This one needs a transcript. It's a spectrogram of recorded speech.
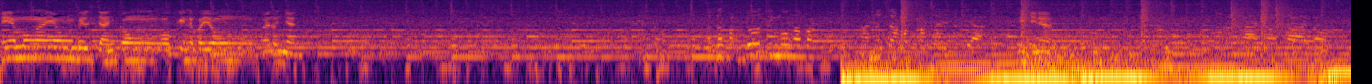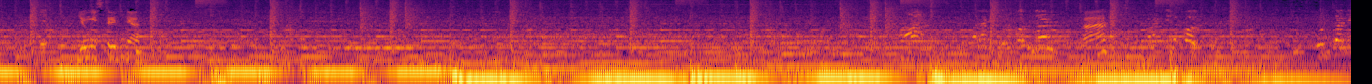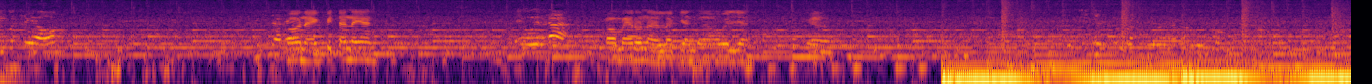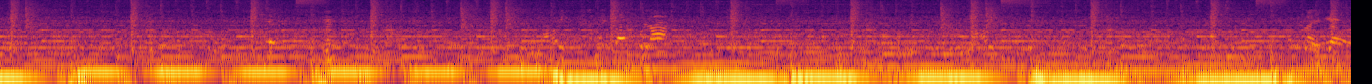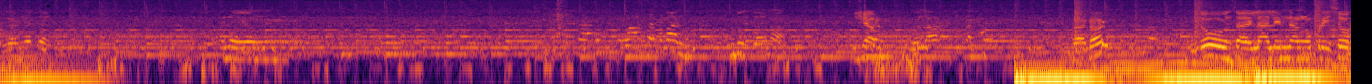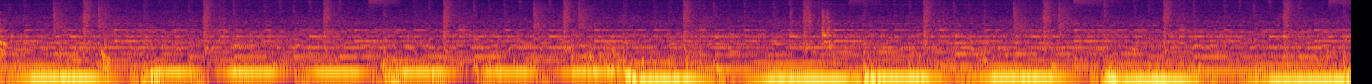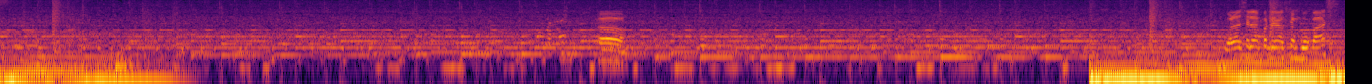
Tingnan mo nga yung belt dyan kung okay na ba yung ano niyan. At pag duty mo nga pag ano siya magpasay siya, Hindi na. sa ano. Yung street niya. Oh, naigpitan na yan. Eh, uwi na. Oh, meron na. Lagyan ko ng oil yan. Yan. Naman. Doon ka na. Shop? Wala. ko. Doon? Doon, sa ilalim ng oppressor. Wala silang production bukas?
